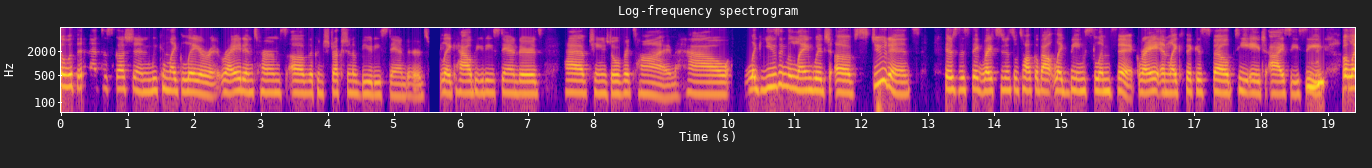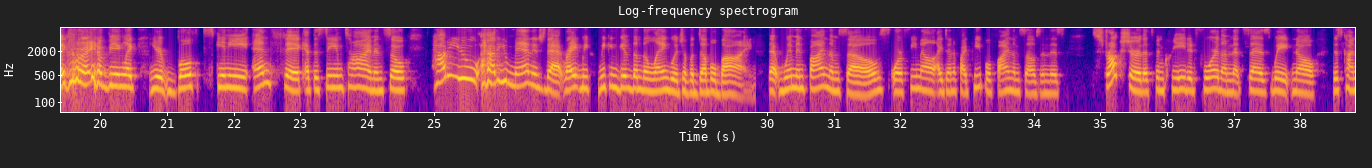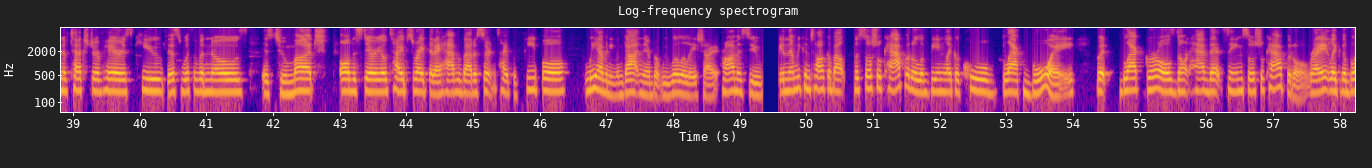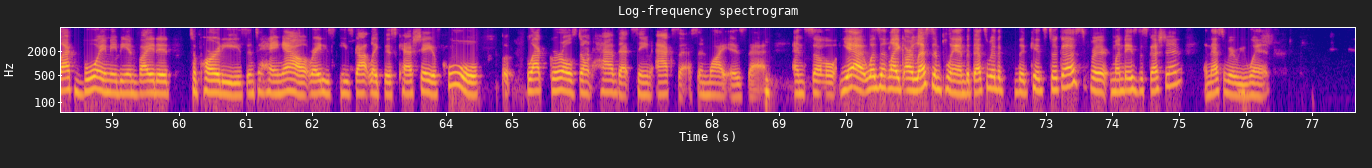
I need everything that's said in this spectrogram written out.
So within that discussion, we can like layer it right in terms of the construction of beauty standards, like how beauty standards have changed over time, how like using the language of students there's this thing, right? Students will talk about like being slim thick, right? And like thick is spelled T H I C C. Mm-hmm. But like, right, of being like you're both skinny and thick at the same time. And so how do you how do you manage that, right? We we can give them the language of a double bind that women find themselves or female identified people find themselves in this structure that's been created for them that says, wait, no, this kind of texture of hair is cute, this width of a nose is too much all the stereotypes, right, that I have about a certain type of people. We haven't even gotten there, but we will, Alicia, I promise you. And then we can talk about the social capital of being like a cool black boy, but black girls don't have that same social capital, right? Like the black boy may be invited to parties and to hang out, right? He's he's got like this cachet of cool, but black girls don't have that same access. And why is that? And so, yeah, it wasn't like our lesson plan, but that's where the, the kids took us for Monday's discussion. And that's where we went.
